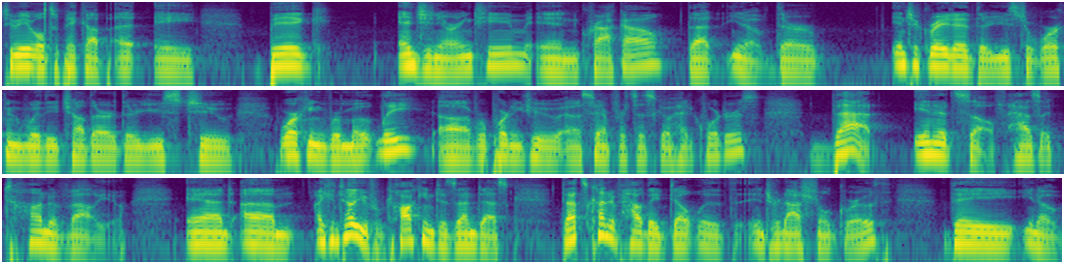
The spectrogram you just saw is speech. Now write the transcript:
to be able to pick up a, a big engineering team in Krakow that, you know, they're integrated. They're used to working with each other. They're used to working remotely, uh, reporting to uh, San Francisco headquarters. That in itself has a ton of value. And um, I can tell you from talking to Zendesk, that's kind of how they dealt with international growth. They, you know,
